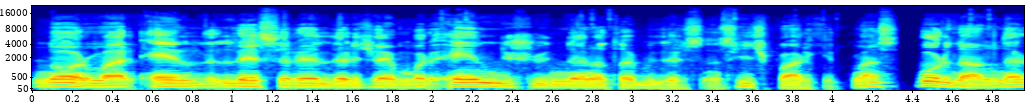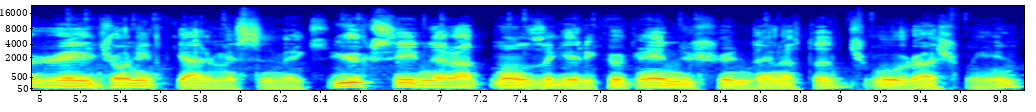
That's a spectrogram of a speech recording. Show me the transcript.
Normal el, Lesser Elder Chamber en düşüğünden atabilirsiniz. Hiç fark etmez. Buradan da Rage on It gelmesini bekliyoruz. Yükseğinden atmanıza gerek yok. En düşüğünden atın. Hiç uğraşmayın.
